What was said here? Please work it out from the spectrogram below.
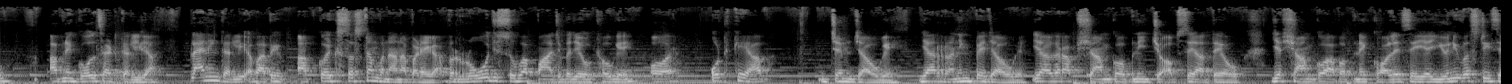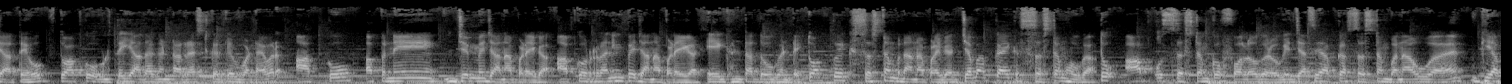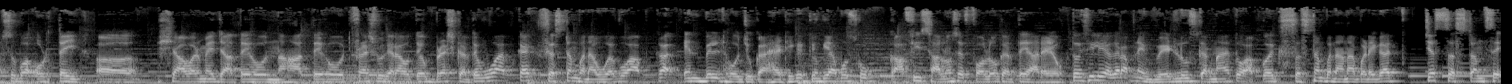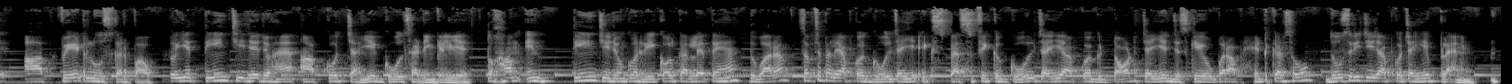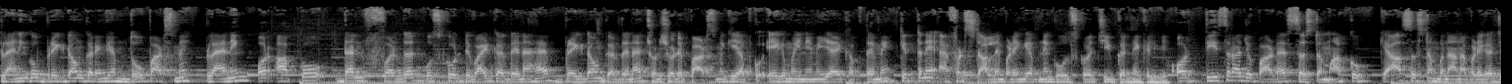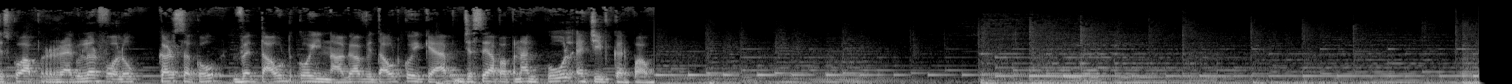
आपने गोल सेट कर लिया प्लानिंग कर ली, अब आप आपको एक सिस्टम बनाना पड़ेगा। रोज सुबह पाँच बजे उठोगे और उठ के आप जिम जाओगे या रनिंग पे जाओगे या अगर आप शाम को अपनी जॉब से आते हो या शाम को आप अपने कॉलेज से या यूनिवर्सिटी से आते हो तो आपको उठते ही आधा घंटा रेस्ट करके वट आपको अपने जिम में जाना पड़ेगा, आपको रनिंग पे जाना पड़ेगा, एक घंटा, दो घंटे। तो आपको एक सिस्टम बनाना पड़ेगा। जब आपका एक सिस्टम होगा तो आप उस सिस्टम को फॉलो करोगे। जैसे आपका सिस्टम बना हुआ है कि आप सुबह उठते ही शावर में जाते हो, नहाते हो फ्रेश वगैरह होते हो ब्रश करते हो, वो आपका एक सिस्टम बना हुआ है, वो आपका इनबिल्ट हो चुका है। ठीक है? क्योंकि आप उसको काफ़ी सालों से फॉलो करते आ रहे हो। तो इसीलिए अगर आपने वेट लूज करना है तो आपको एक सिस्टम बनाना पड़ेगा, जिस सिस्टम से आप वेट लूज कर पाओ। तो ये तीन चीज़ें जो है आपको चाहिए गोल सेटिंग के लिए। तो हम इन तीन चीज़ों को रिकॉल कर लेते हैं दोबारा। सबसे पहले आपको एक गोल चाहिए, एक स्पेसिफिक गोल चाहिए, आपको एक डॉट चाहिए जिसके ऊपर आप हिट कर सको। दूसरी चीज़ आपको चाहिए प्लानिंग प्लानिंग को ब्रेक डाउन करेंगे हम दो पार्ट्स में। प्लानिंग और आपको देन फर्दर उसको डिवाइड कर देना है ब्रेक डाउन कर देना है छोटे छोटे पार्ट्स में कि आपको एक महीने में या एक हफ़्ते में कितने एफर्ट्स डालने पड़ेंगे अपने गोल्स को अचीव करने के लिए। और तीसरा जो पार्ट है सिस्टम आपको क्या सिस्टम बनाना पड़ेगा जिसको आप रेगुलर फॉलो कर सको विदाउट कोई नागा विदाउट कोई कैप जिससे आप अपना गोल अचीव कर पाओ।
